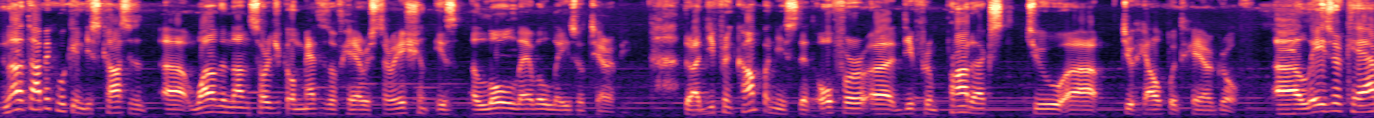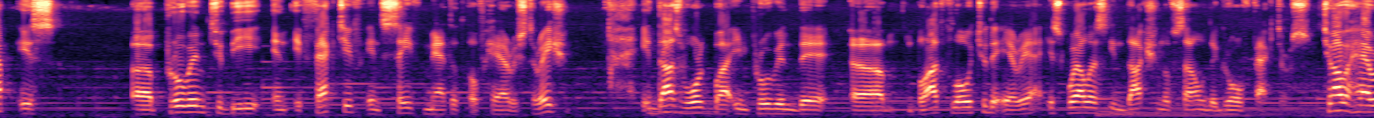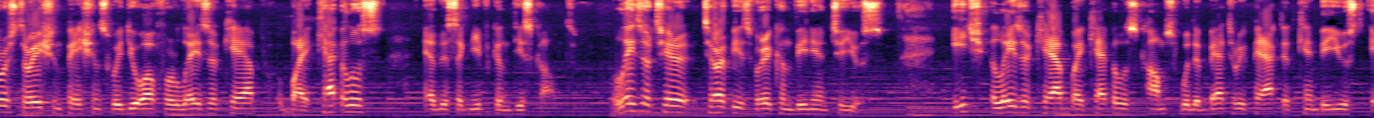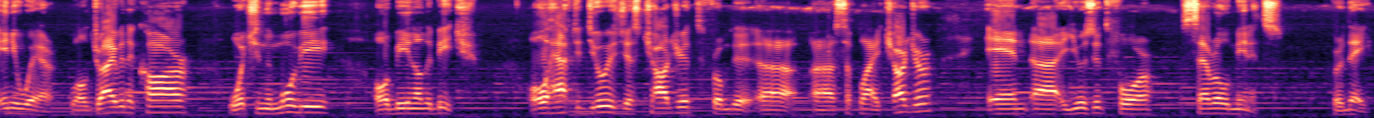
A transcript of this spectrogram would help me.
Another topic we can discuss is uh, one of the non-surgical methods of hair restoration is a low-level laser therapy. There are different companies that offer uh, different products to, uh, to help with hair growth. laser cap is uh, proven to be an effective and safe method of hair restoration. It does work by improving the um, blood flow to the area as well as induction of some of the growth factors. To our hair restoration patients, we do offer laser cap by Capillus at a significant discount. Laser ter therapy is very convenient to use. Each laser cap by Capillus comes with a battery pack that can be used anywhere while driving a car, watching a movie, or being on the beach. All I have to do is just charge it from the uh, uh, supply charger and uh, use it for several minutes per day.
